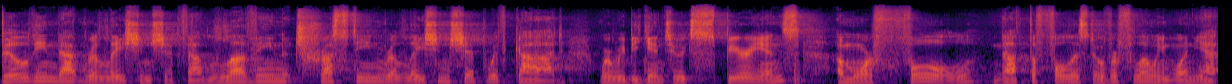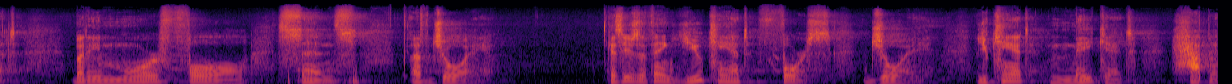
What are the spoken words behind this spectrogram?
building that relationship, that loving, trusting relationship with God, where we begin to experience a more full, not the fullest overflowing one yet, but a more full sense of joy. Because here's the thing you can't force joy, you can't make it happen.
